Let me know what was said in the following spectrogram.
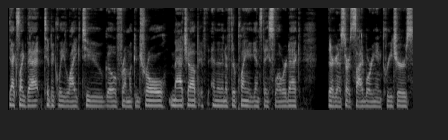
decks like that typically like to go from a control matchup, if, and then if they're playing against a slower deck, they're going to start sideboarding in creatures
